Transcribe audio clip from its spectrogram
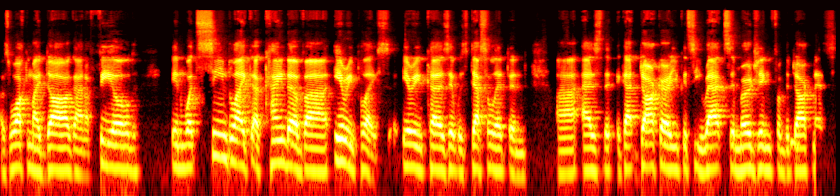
was walking my dog on a field in what seemed like a kind of eerie place, eerie because it was desolate and uh, as the, it got darker, you could see rats emerging from the darkness.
